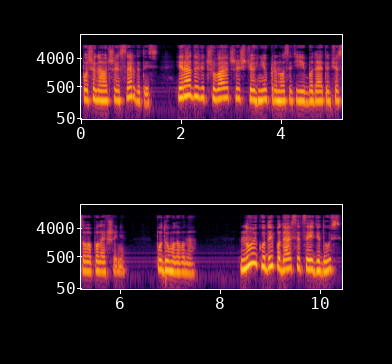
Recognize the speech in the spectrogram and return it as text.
починаючи сердитись і радо відчуваючи, що гнів приносить їй бодай тимчасове полегшення, подумала вона. Ну і куди подався цей дідусь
